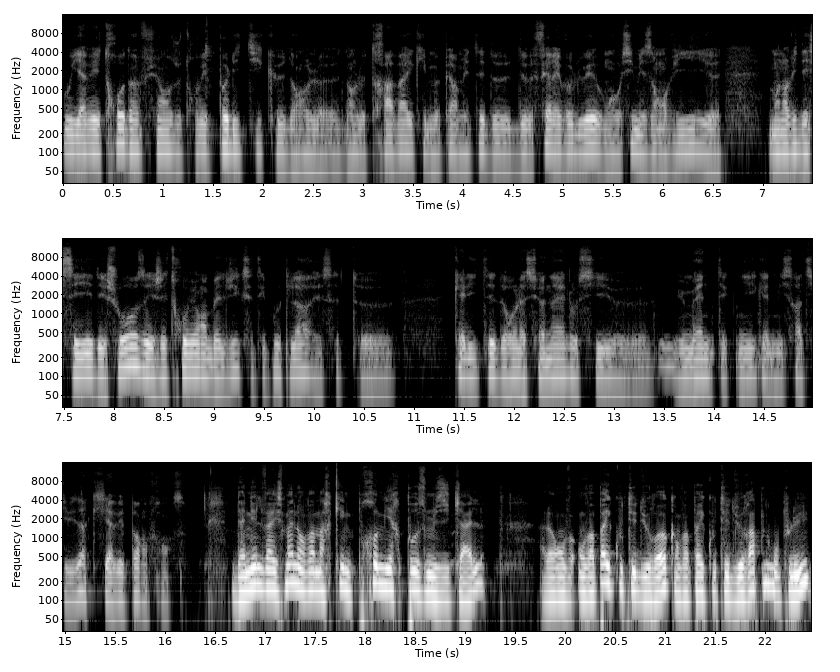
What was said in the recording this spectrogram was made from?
où il y avait trop d'influence, je trouvais, politique dans le, dans le travail qui me permettait de, de faire évoluer moi aussi mes envies, euh, mon envie d'essayer des choses. Et j'ai trouvé en Belgique cette écoute-là et cette euh, qualité de relationnel aussi euh, humaine, technique, administrative, qu'il n'y avait pas en France. Daniel Weissman, on va marquer une première pause musicale. Alors on va, va pas écouter du rock, on va pas écouter du rap non plus.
